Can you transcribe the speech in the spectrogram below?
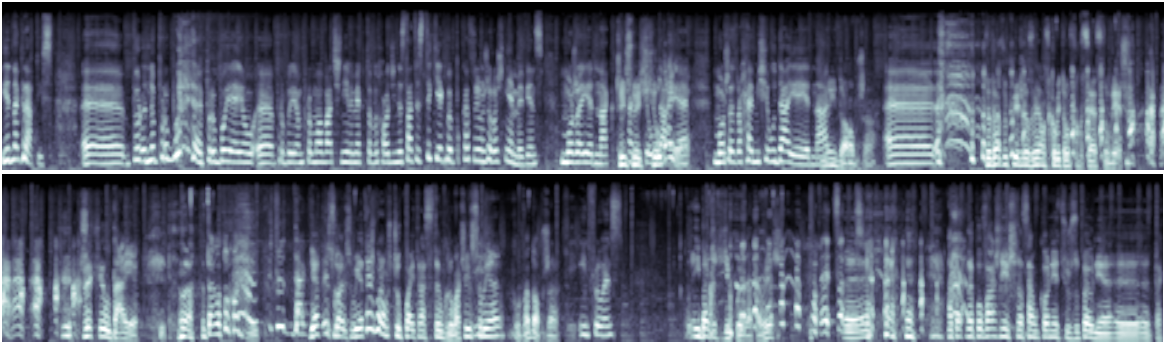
Jedna gratis. E, pr- no próbuję, próbuję, ją, e, próbuję ją promować, nie wiem jak to wychodzi. No statystyki jakby pokazują, że rośniemy, więc może jednak Czyli trochę mi się się udaje. udaje. Może trochę mi się udaje jednak. No i dobrze. E, To od razu że rozmawiam z kobietą sukcesu, wiesz. że się udaje. No, tak o to chodzi. tak, Ja, słuchaj, ja też byłam szczupła i teraz jestem gruba, czyli w sumie, kurwa, dobrze. influence. I bardzo ci dziękuję za to, wiesz. Polecam. E, a tak na poważnie, jeszcze na sam koniec, już zupełnie e, tak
